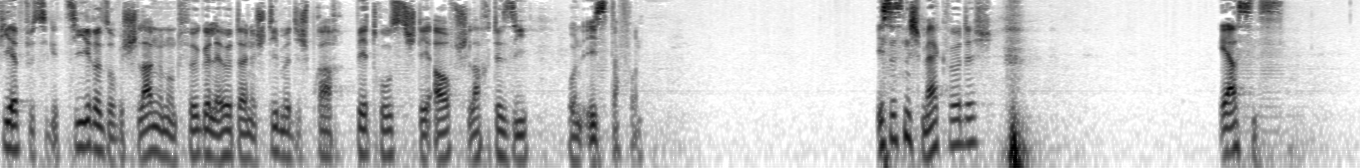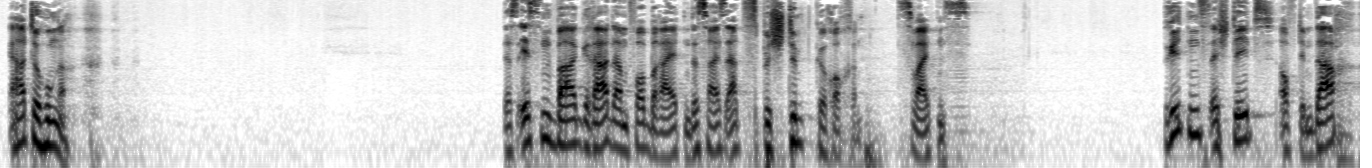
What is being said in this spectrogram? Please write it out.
vierfüßige Tiere sowie Schlangen und Vögel. Er hörte eine Stimme, die sprach, Petrus, steh auf, schlachte sie und isst davon. Ist es nicht merkwürdig? Erstens, er hatte Hunger. Das Essen war gerade am Vorbereiten, das heißt, er hat es bestimmt gerochen. Zweitens. Drittens, er steht auf dem Dach,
